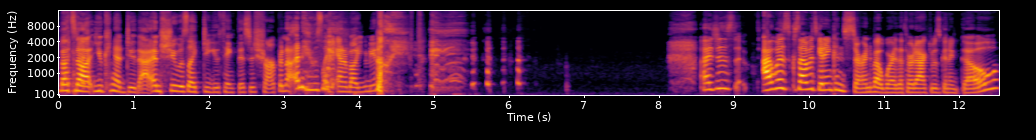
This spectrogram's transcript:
That's not. You can't do that." And she was like, "Do you think this is sharp enough?" And he was like, "Annabelle, you need to leave." I just, I was, because I was getting concerned about where the third act was gonna go.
